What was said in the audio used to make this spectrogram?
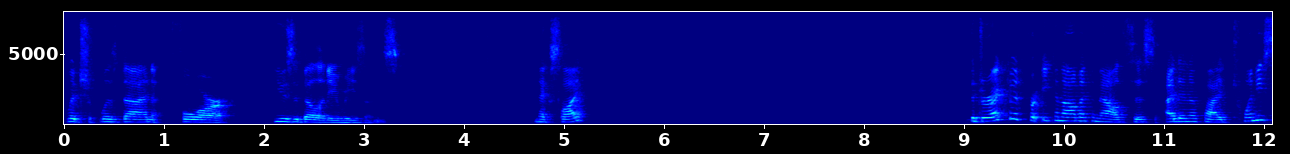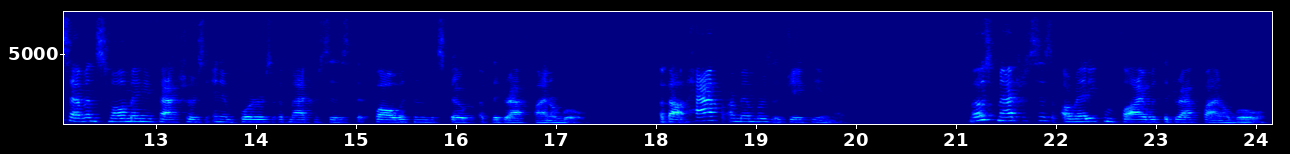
which was done for usability reasons. Next slide. The Directorate for Economic Analysis identified 27 small manufacturers and importers of mattresses that fall within the scope of the draft final rule. About half are members of JPMA. Most mattresses already comply with the draft final rule,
